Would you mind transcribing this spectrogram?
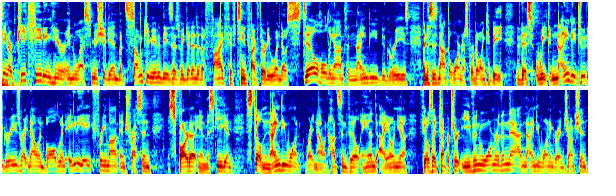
Our peak heating here in West Michigan, but some communities as we get into the 515, 530 window still holding on to 90 degrees. And this is not the warmest we're going to be this week. 92 degrees right now in Baldwin, 88 Fremont and Tresson, Sparta and Muskegon. Still 91 right now in Hudsonville and Ionia. Feels like temperature even warmer than that. 91 in Grand Junction,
